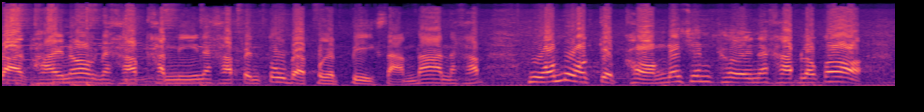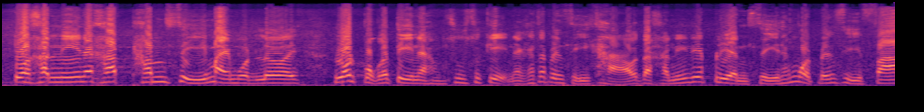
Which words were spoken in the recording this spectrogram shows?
จากภายนอกนะครับคันนี้นะครับเป็นตู้แบบเปิดปีก 3 ด้านนะครับ หัวหมวกเก็บของได้เช่นเคยนะครับ แล้วก็ตัวคันนี้นะครับทำสีใหม่หมดเลย รถปกติเนี่ยของซูซูกิเนี่ยก็จะเป็นสีขาว แต่คันนี้ได้เปลี่ยนสีทั้งหมดเป็นสีฟ้า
